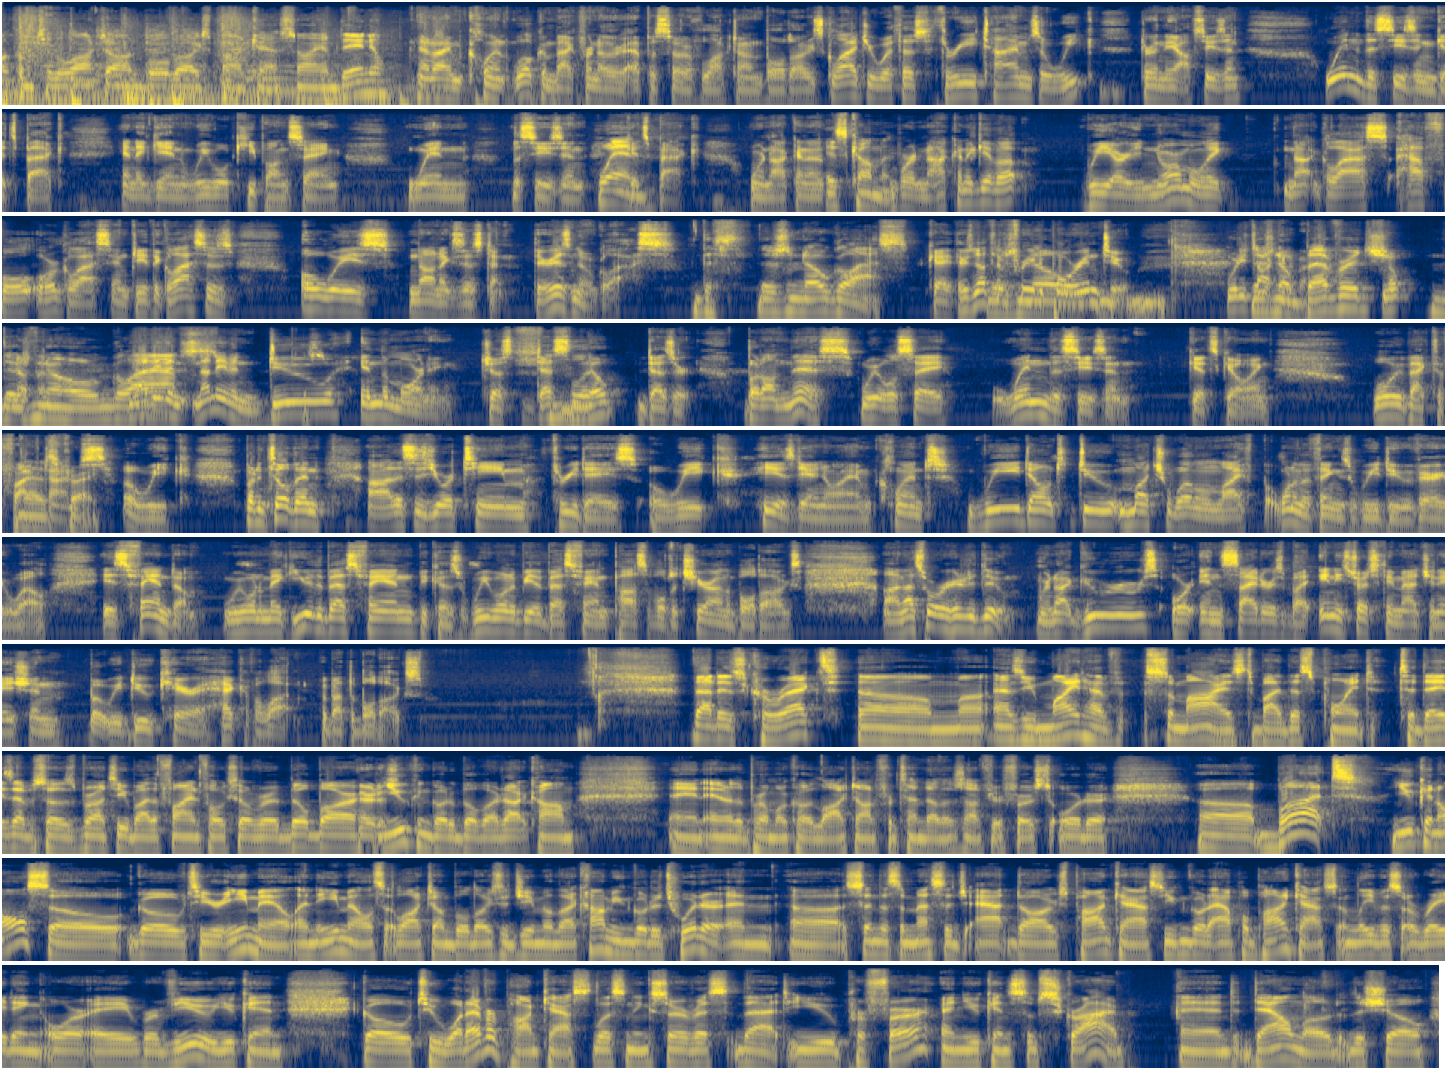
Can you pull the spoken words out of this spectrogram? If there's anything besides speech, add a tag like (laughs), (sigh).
welcome to the Locked On Bulldogs podcast. I am Daniel. And I'm Clint. Welcome back for another episode of Locked On Bulldogs. Glad you're with us three times a week during the offseason. When the season gets back, and again, we will keep on saying when the season When. gets back. We're not gonna It's coming. We're not gonna give up. We are normally not glass half full or glass empty. The glass is always non-existent. There is no glass. This, there's no glass. Okay, there's nothing There's for you no- to pour into. What are you talking no about? There's no beverage. Nope, There's nothing. no glass. Not even not even dew in the morning. Just desolate Nope. desert. But on this, we will say when the season gets going. We'll be back to five times correct. a week. But until then, uh, this is your team three days a week. He is Daniel. I am Clint. We don't do much well in life, but one of the things we do very well is fandom. We want to make you the best fan because we want to be the best fan possible to cheer on the Bulldogs. Uh, and that's what we're here to do. We're not gurus or insiders by any stretch of the imagination, but we do care a heck of a lot about the Bulldogs. That is correct. Um, uh, as you might have surmised by this point, today's episode is brought to you by the fine folks over at Built Bar. There it is. You can go to BuiltBar.com and enter the promo code Locked On for ten dollars off your first order. Uh, but you can also go to your email and email us at lockedonbulldogs at gmail.com. You can go to Twitter and uh, send us a message at Dogs Podcast. You can go to Apple Podcasts and leave us a rating or a review. You can go to whatever podcast listening service that you prefer and you can subscribe and download the show.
